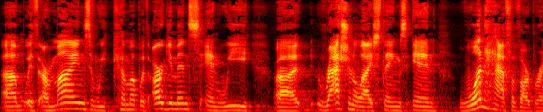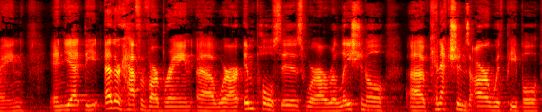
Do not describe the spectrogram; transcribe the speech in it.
um, with our minds and we come up with arguments and we uh, rationalize things in one half of our brain. And yet, the other half of our brain, uh, where our impulse is, where our relational uh, connections are with people,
